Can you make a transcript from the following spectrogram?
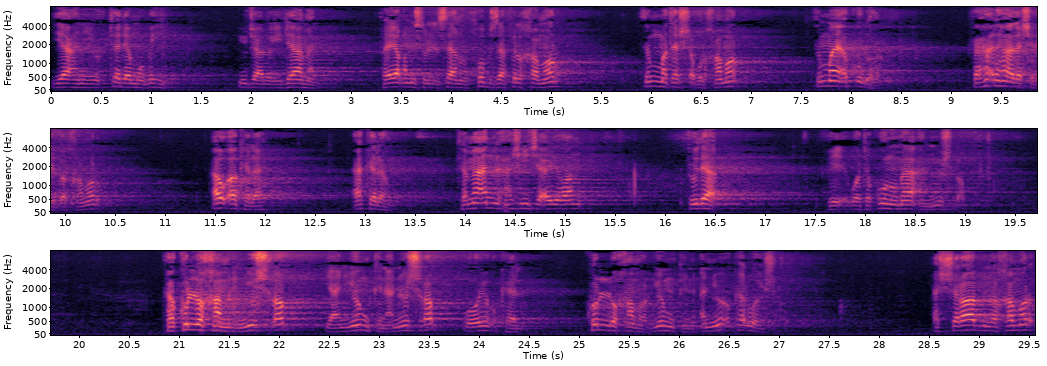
يعني يؤتدم به يجعل إداما فيغمس الإنسان الخبز في الخمر ثم تشرب الخمر ثم يأكلها. فهل هذا شرب الخمر؟ أو أكله؟ أكله. كما أن الحشيش أيضا تذاب وتكون ماء يشرب. فكل خمر يشرب يعني يمكن أن يشرب ويؤكل. كل خمر يمكن أن يؤكل ويشرب. الشراب من الخمر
